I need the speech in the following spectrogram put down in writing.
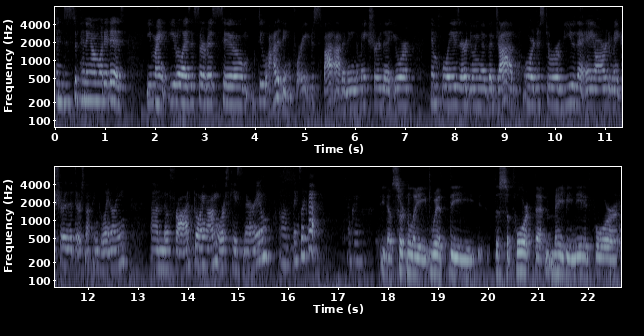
And just depending on what it is you might utilize a service to do auditing for you, just spot auditing to make sure that your employees are doing a good job, or just to review the AR to make sure that there's nothing glaring, um, no fraud going on, worst case scenario, um, things like that. Okay. You know, certainly with the the support that may be needed for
